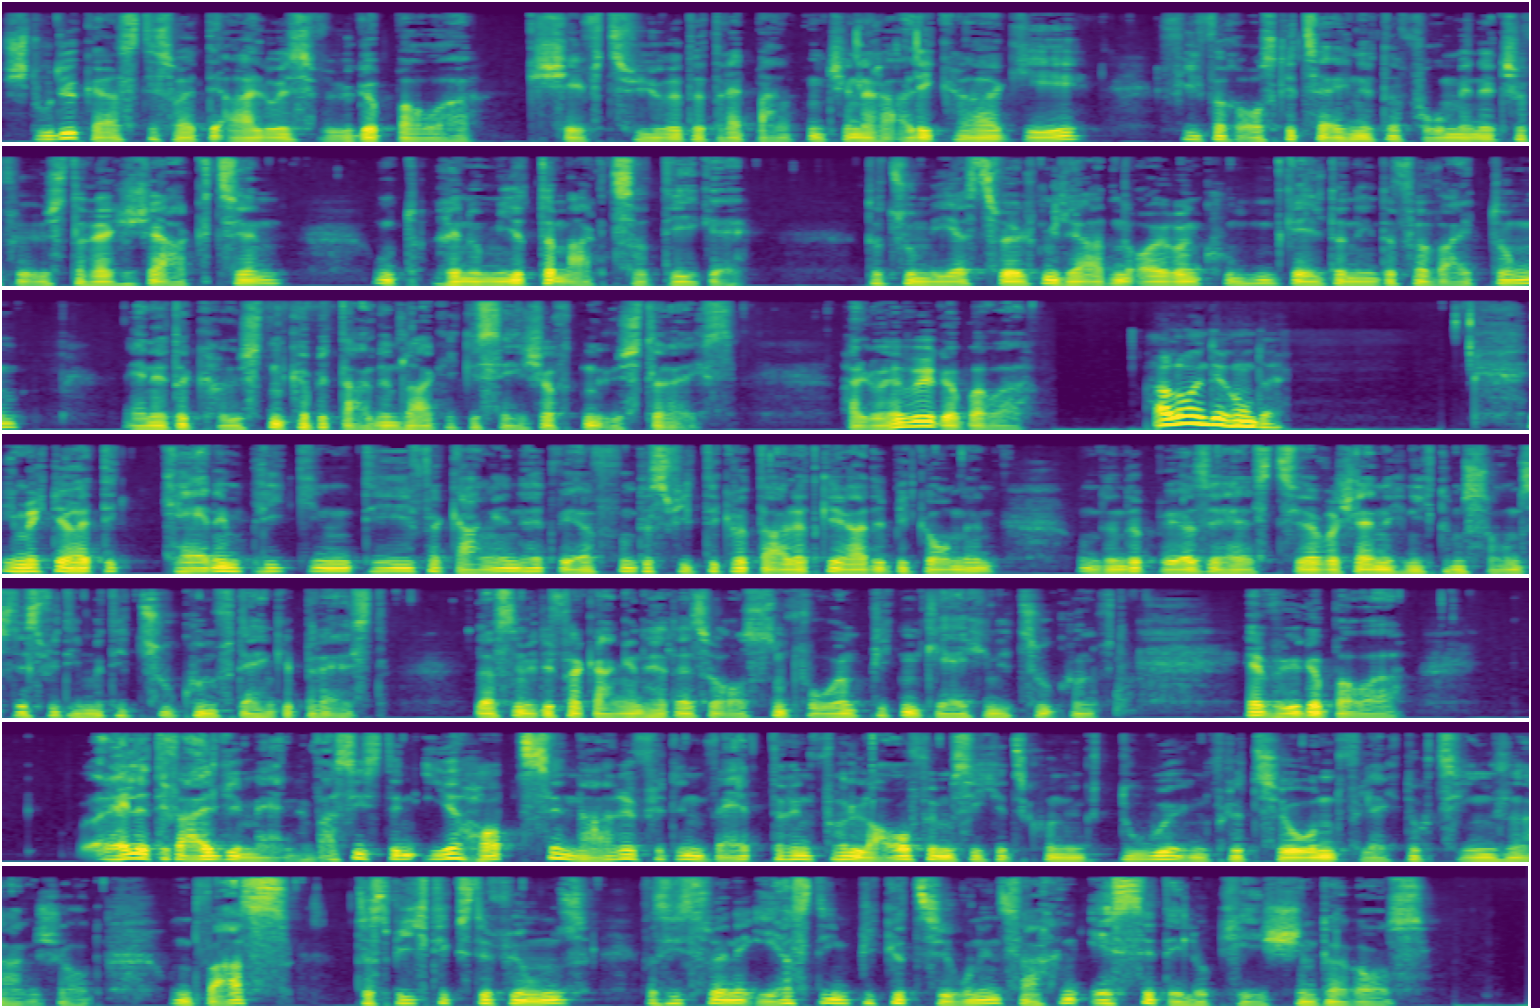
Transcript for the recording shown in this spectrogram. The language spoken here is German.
Studiogast ist heute Alois Wögerbauer, Geschäftsführer der drei Banken Generalica AG, vielfach ausgezeichneter Fondsmanager für österreichische Aktien und renommierter Marktstratege. Dazu mehr als 12 Milliarden Euro an Kundengeldern in der Verwaltung, eine der größten Kapitalanlagegesellschaften Österreichs. Hallo, Herr Wögerbauer. Hallo in die Runde. Ich möchte heute keinen Blick in die Vergangenheit werfen. Das vierte Quartal hat gerade begonnen und an der Börse heißt es ja wahrscheinlich nicht umsonst, es wird immer die Zukunft eingepreist. Lassen wir die Vergangenheit also außen vor und blicken gleich in die Zukunft. Herr Wögerbauer, relativ allgemein. Was ist denn Ihr Hauptszenario für den weiteren Verlauf, wenn man sich jetzt Konjunktur, Inflation, vielleicht auch Zinsen anschaut? Und was, das Wichtigste für uns, was ist so eine erste Implikation in Sachen Asset Allocation daraus?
